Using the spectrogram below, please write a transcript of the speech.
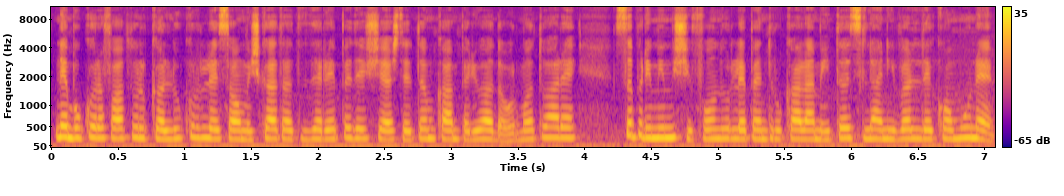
Ne bucură faptul că lucrurile s-au mișcat atât de repede și așteptăm ca în perioada următoare să primim și fondurile pentru calamități la nivel de comune,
